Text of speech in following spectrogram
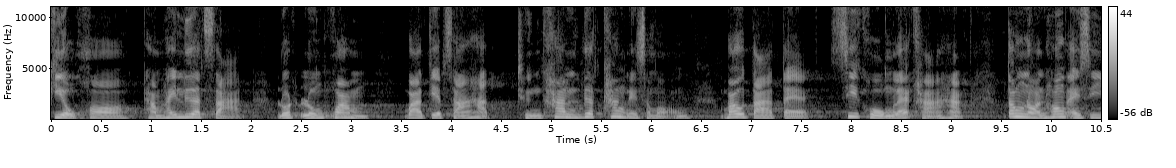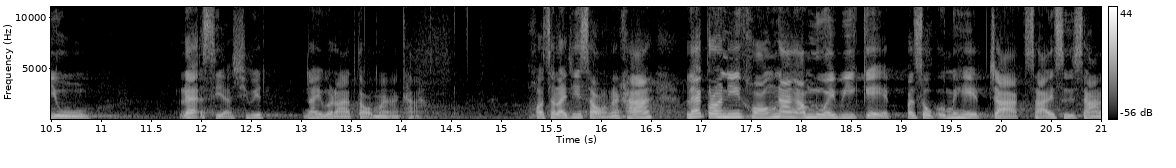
เกี่ยวคอทำให้เลือดสาดรถล้มคว่ำบาดเจ็บสาหัสถึงขั้นเลือดข้างในสมอง เบ้าตาแตก ซี่โครงและขาหัก ต้องนอนห้อง ICU และเสียชีวิตในเวลาต่อมาค่ะ ขอสไลด์ที่ 2 นะคะ และกรณีของนางอำนวยวีเกต ประสบอุบัติเหตุจากสายสื่อสาร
